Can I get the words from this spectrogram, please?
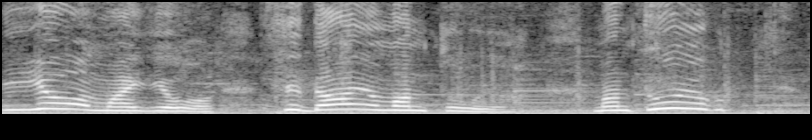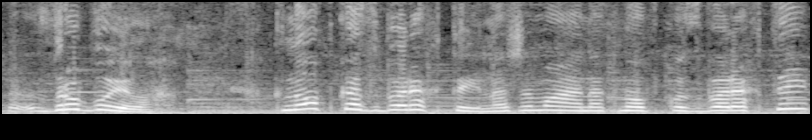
Йо-майо, сідаю, монтую. Монтую, зробила. Кнопка зберегти. Нажимаю на кнопку зберегти,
